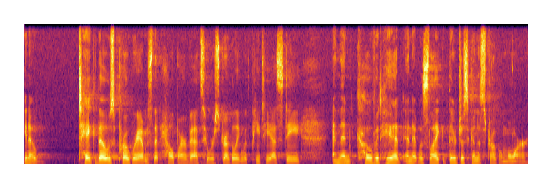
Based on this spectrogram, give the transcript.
you know, take those programs that help our vets who are struggling with PTSD. And then COVID hit, and it was like they're just going to struggle more.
